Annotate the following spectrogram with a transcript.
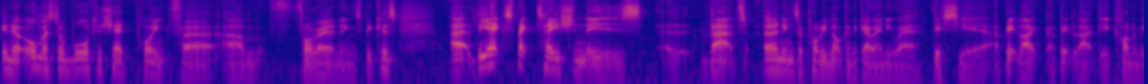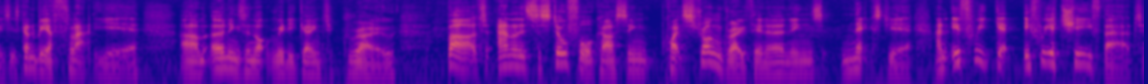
you know, almost a watershed point for um, for earnings because uh, the expectation is that earnings are probably not going to go anywhere this year. A bit like a bit like the economies, it's going to be a flat year. Um, earnings are not really going to grow, but analysts are still forecasting quite strong growth in earnings next year. And if we get if we achieve that,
